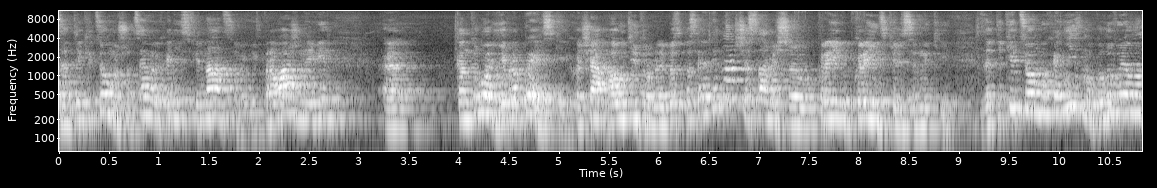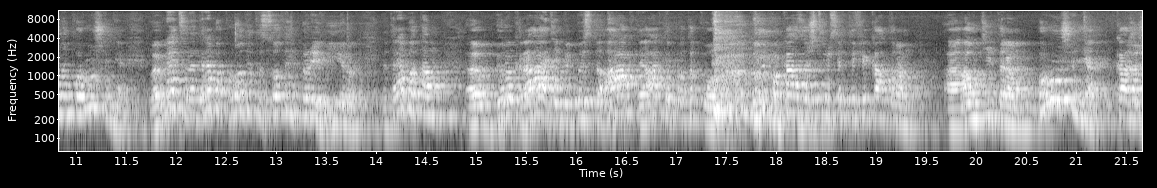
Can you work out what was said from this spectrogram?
завдяки цьому, що це механізм фінансовий і впроваджений він е, контроль європейський, хоча аудит роблять безпосередньо наші, самі ж українські лісівники. Завдяки цьому механізму, коли виявлено порушення, виявляється, не треба проводити сотень перевірок, не треба там бюрократія, бюрократії, підписувати акти, акти, протоколи. Коли показуєш цим сертифікаторам, е, порушення, кажеш,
